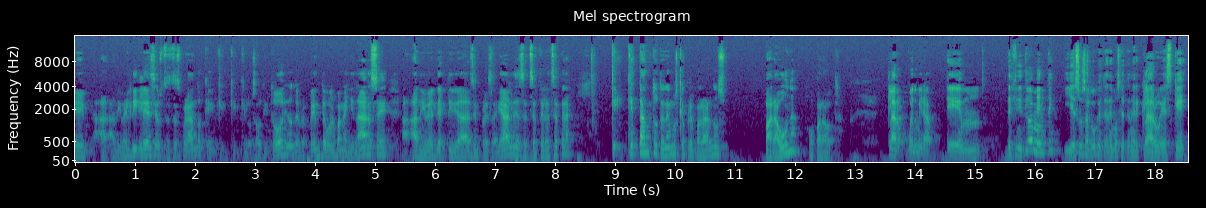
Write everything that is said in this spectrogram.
Eh, a, nivel de iglesia, usted está esperando que, los auditorios de repente vuelvan a llenarse, a, nivel de actividades empresariales, etcétera, etcétera. ¿Qué, tanto tenemos que prepararnos para una o para otra? Claro, bueno, mira, em, definitivamente, y eso es algo que tenemos que tener claro, es que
